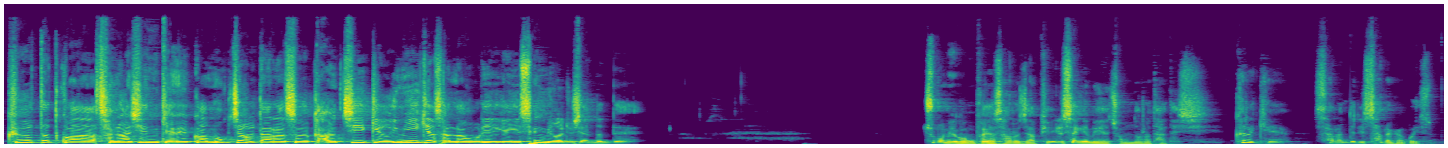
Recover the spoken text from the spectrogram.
그 뜻과 선하신 계획과 목적을 따라서 가치 있게 의미 있게 살라고 우리에게 이 생명을 주셨는데 죽음의 공포에 사로잡혀 일생의 매의 종로로 다듯이 그렇게 사람들이 살아가고 있습니다.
